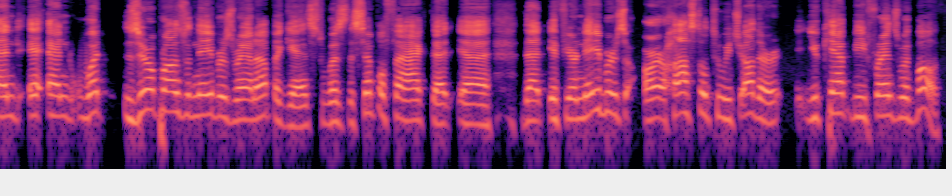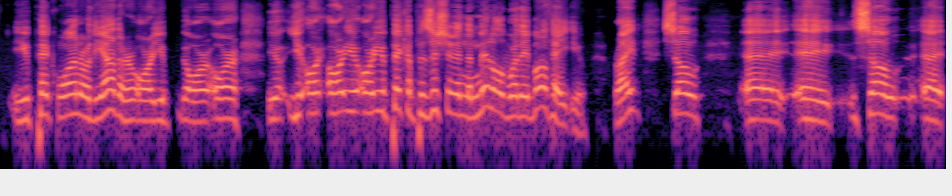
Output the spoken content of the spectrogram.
And and what Zero Problems with Neighbors ran up against was the simple fact that uh, that if your neighbors are hostile to each other, you can't be friends with both. You pick one or the other, or you or or you, you or or you or you pick a position in the middle where they both hate you, right? So. Uh, uh, so uh,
